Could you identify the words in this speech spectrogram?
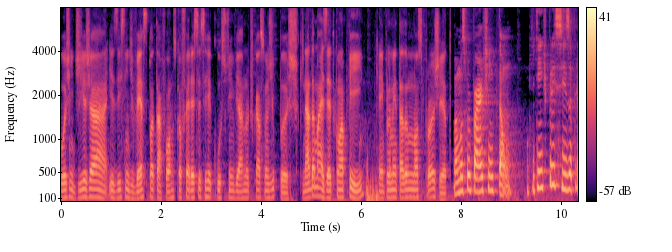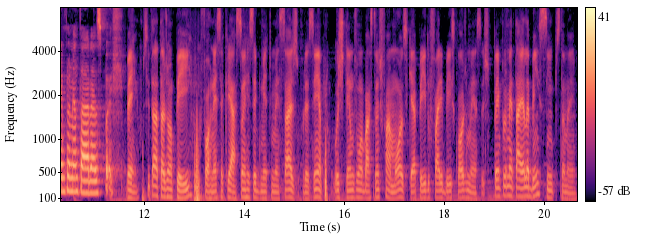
Hoje em dia já existem diversas plataformas que oferecem esse recurso de enviar notificações de push, que nada mais é do que uma API que é implementada no nosso projeto. Vamos por parte então. O que a gente precisa para implementar as push? Bem, se tratar de uma API que fornece a criação e recebimento de mensagens, por exemplo, hoje temos uma bastante famosa que é a API do Firebase Cloud Message. Para implementar ela é bem simples também.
